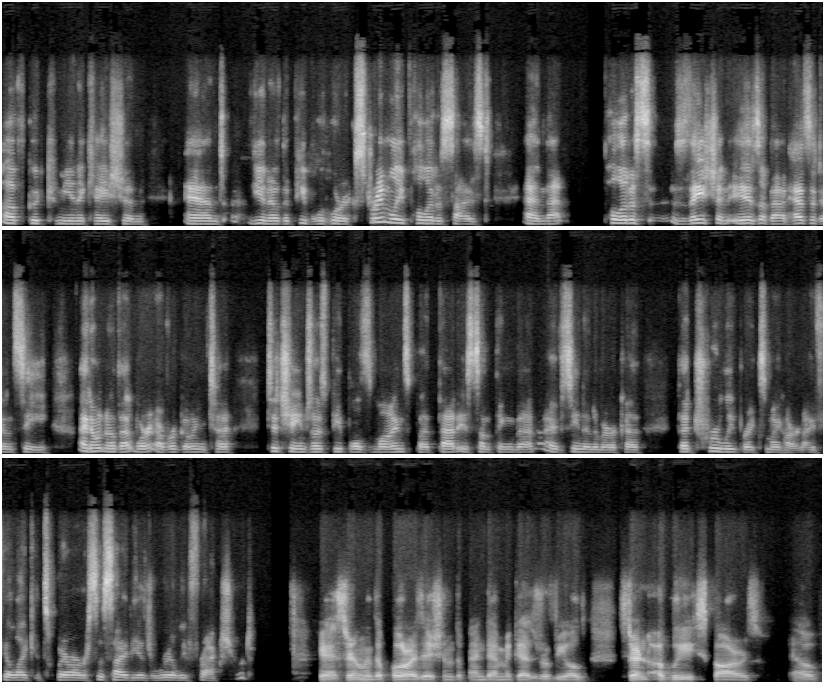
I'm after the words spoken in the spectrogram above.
of good communication. And, you know, the people who are extremely politicized and that politicization is about hesitancy. I don't know that we're ever going to to change those people's minds, but that is something that I've seen in America that truly breaks my heart. I feel like it's where our society is really fractured. Yeah, certainly the polarization of the pandemic has revealed certain ugly scars of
